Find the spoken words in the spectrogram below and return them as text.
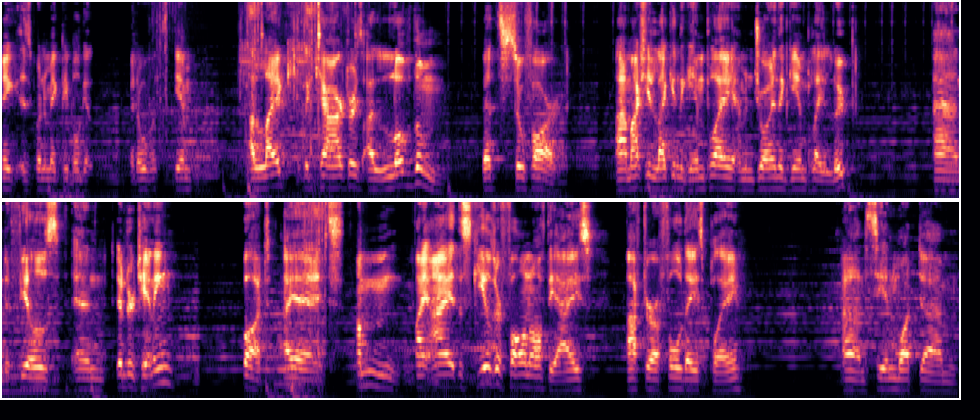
make, is going to make people get bit over the game. I like the characters, I love them bits so far. I'm actually liking the gameplay, I'm enjoying the gameplay loop, and it feels and entertaining. But I, it's, I'm, my eye, the scales are falling off the eyes after a full day's play, and seeing what um,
